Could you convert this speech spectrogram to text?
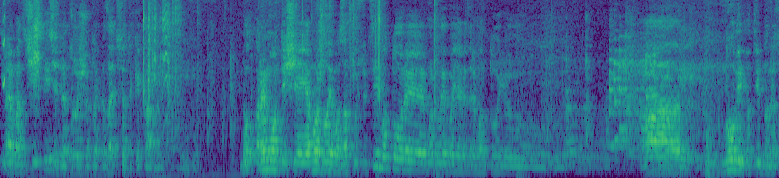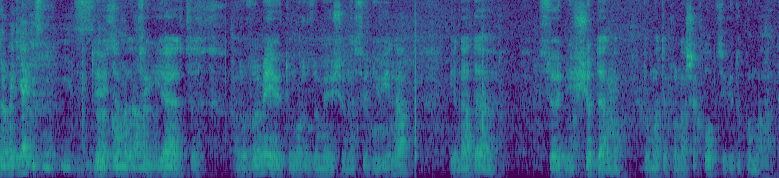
І треба 6 тисяч для того, щоб заказати все-таки камеру. Бо ремонт ще я можливо запустю ці мотори, можливо, я відремонтую. А нові потрібно вже зробити якісні із Дивіться, додатковими хлопці, камерами. я це розумію, тому розумію, що на сьогодні війна, і треба сьогодні щоденно думати про наших хлопців і допомагати.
